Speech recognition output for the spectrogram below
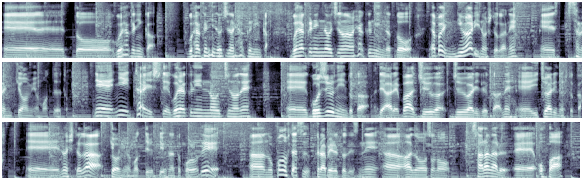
えー、っと500人か。500人のうちの100人か。500人のうちの100人だとやっぱり2割の人がね、えー、さらに興味を持ってると、えに対して500人のうちのね、えー、50人とかであれば 10, 10割というかね、えー、1割の人か、えー、の人が興味を持ってるっていう風なところであのこの2つ比べるとですねああのそのさらなる、えー、オファー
